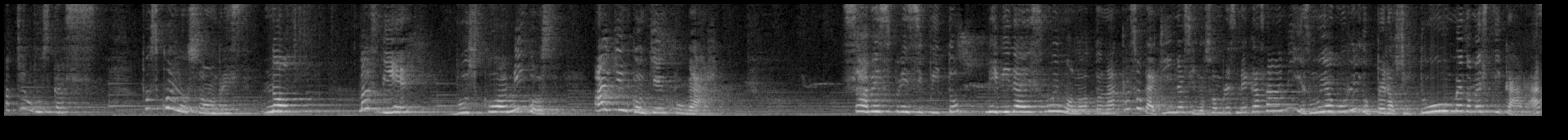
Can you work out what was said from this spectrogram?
¿A quién buscas? Busco a los hombres. No, más bien busco amigos, alguien con quien jugar. ¿Sabes, principito? Mi vida es muy monótona. ¿Acaso gallinas y los hombres me casan a mí? Es muy aburrido. Pero si tú me domesticaras,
